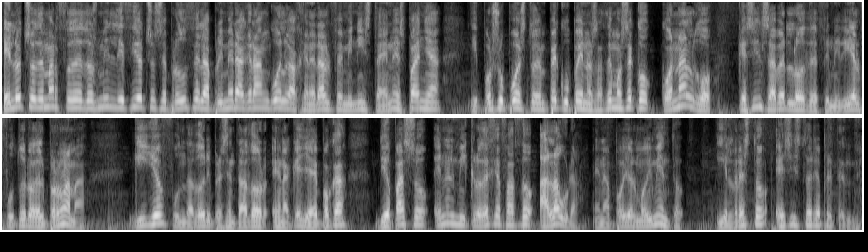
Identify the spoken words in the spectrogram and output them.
El 8 de marzo de 2018 se produce la primera gran huelga general feminista en España y por supuesto en PQP nos hacemos eco con algo que sin saberlo definiría el futuro del programa. Guillo, fundador y presentador en aquella época, dio paso en el micro de jefazo a Laura en apoyo al movimiento y el resto es historia pretender.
